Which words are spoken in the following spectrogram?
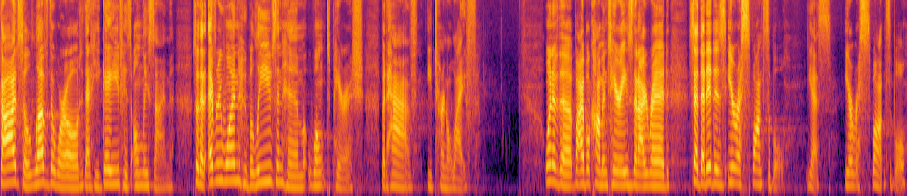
God so loved the world that he gave his only son so that everyone who believes in him won't perish, but have eternal life. One of the Bible commentaries that I read said that it is irresponsible. Yes, irresponsible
